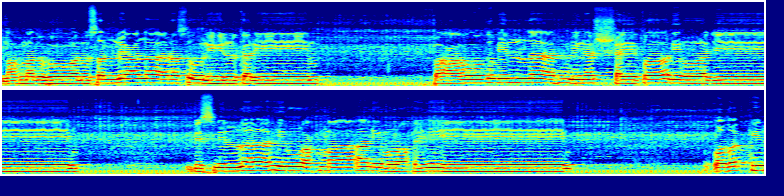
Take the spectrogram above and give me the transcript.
نحمده ونصلي على رسوله الكريم فأعوذ بالله من الشيطان الرجيم. بسم الله الرحمن الرحيم وذكر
